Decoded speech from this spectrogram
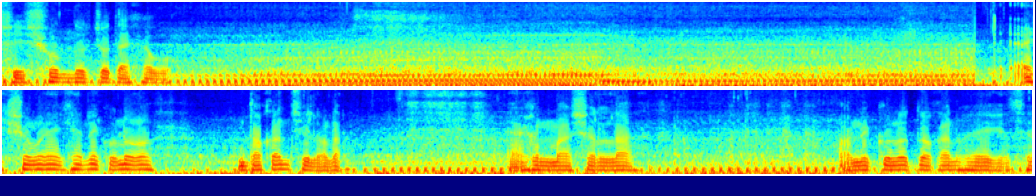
সেই সৌন্দর্য দেখাবো। একসময় এখানে কোনো দোকান ছিল না। এখন মাসাল্লাহ অনেকগুলো দোকান হয়ে গেছে।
